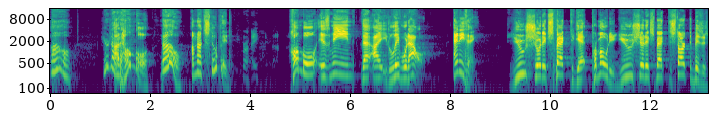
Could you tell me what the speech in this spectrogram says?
Oh, you're not humble. No, I'm not stupid. Humble is mean that I live without anything you should expect to get promoted. You should expect to start the business.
